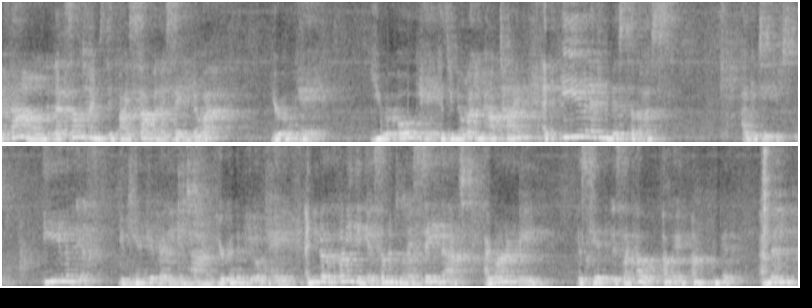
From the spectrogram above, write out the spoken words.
have found that sometimes if I stop and I say, you know what? You're okay. You're okay. Because you know what? You have time. And even if you miss the bus, I can take you to school. Even if you can't get ready in time, you're going to be okay. And you know, the funny thing is, sometimes when I say that, ironically, this kid is like, oh, okay, I'm, I'm good. And then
